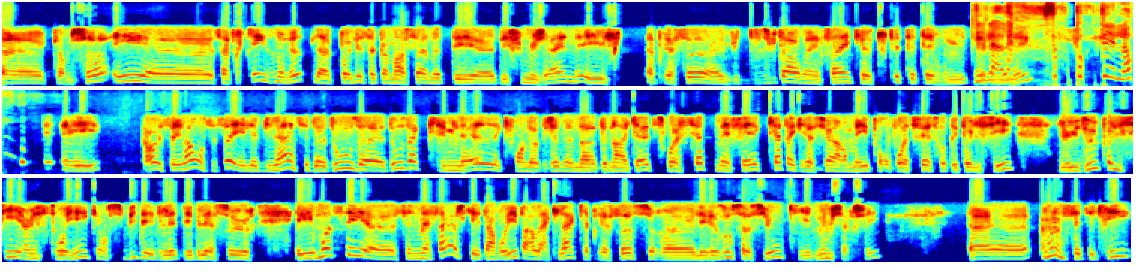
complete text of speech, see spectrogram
euh, comme ça. Et euh, ça a pris 15 minutes. La police a commencé à mettre des, des fumigènes. Et après ça, à 18h25, tout était terminé. Et là, là, ça n'a pas été long. Et ah c'est long, c'est ça. Et le bilan, c'est de 12, euh, 12 actes criminels qui font l'objet d'une enquête, soit 7 méfaits, 4 agressions armées pour voie de fait sur des policiers. Il y a eu deux policiers et un citoyen qui ont subi des, ble- des blessures. Et moi, c'est euh, c'est le message qui est envoyé par la claque après ça sur euh, les réseaux sociaux qui est venu me chercher. Euh, c'est écrit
